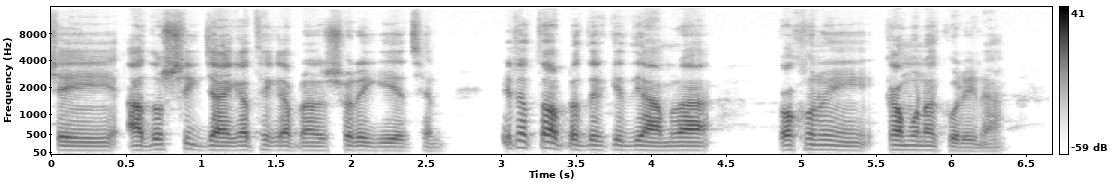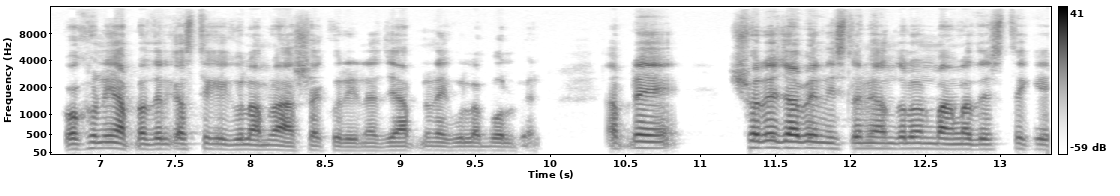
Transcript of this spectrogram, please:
সেই আদর্শিক জায়গা থেকে আপনারা সরে গিয়েছেন। এটা তো আপনাদেরকে দিয়ে আমরা কখনোই কামনা করি না। কখনোই আপনাদের কাছ থেকে এগুলো আমরা আশা করি না যে আপনারা এগুলো বলবেন। আপনি সরে যাবেন ইসলামী আন্দোলন বাংলাদেশ থেকে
